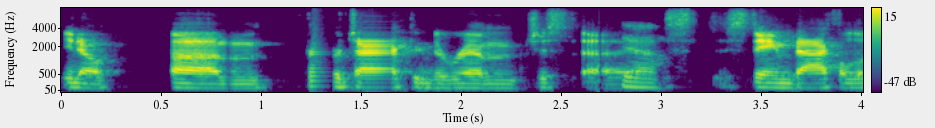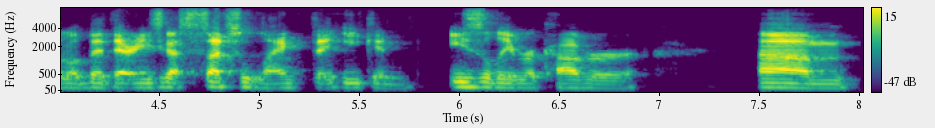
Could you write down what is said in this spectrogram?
you know, um, protecting the rim, just uh, yeah. staying back a little bit there. And he's got such length that he can easily recover. Um,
